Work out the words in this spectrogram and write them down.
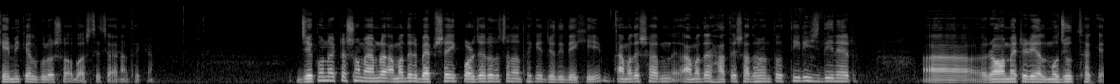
কেমিক্যালগুলো সব আসছে চায়না থেকে। যে কোনো একটা সময় আমরা আমাদের ব্যবসায়িক পর্যালোচনা থেকে যদি দেখি, আমাদের সামনে, আমাদের হাতে সাধারণত তিরিশ দিনের র ম্যাটেরিয়াল মজুদ থাকে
